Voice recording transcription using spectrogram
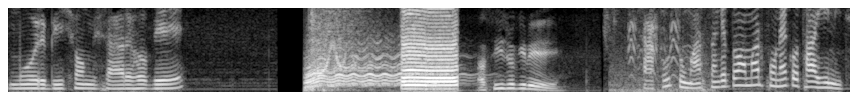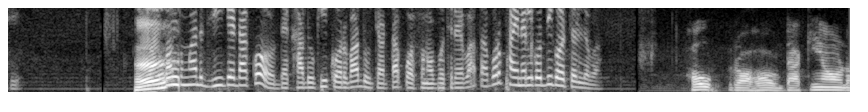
মোর বি সংসার হবে। আসিছ কি রে? কাকু তোমার সঙ্গে তো আমার ফোনে কথা হয়ে? নিছি তোমার জি কে ডাকো দেখা দুখি করবা দু চারটা প্রশ্ন পচরেবা তারপর ফাইনাল করদি ঘর চল যাবা। হও রহ ডাকি আওড়।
